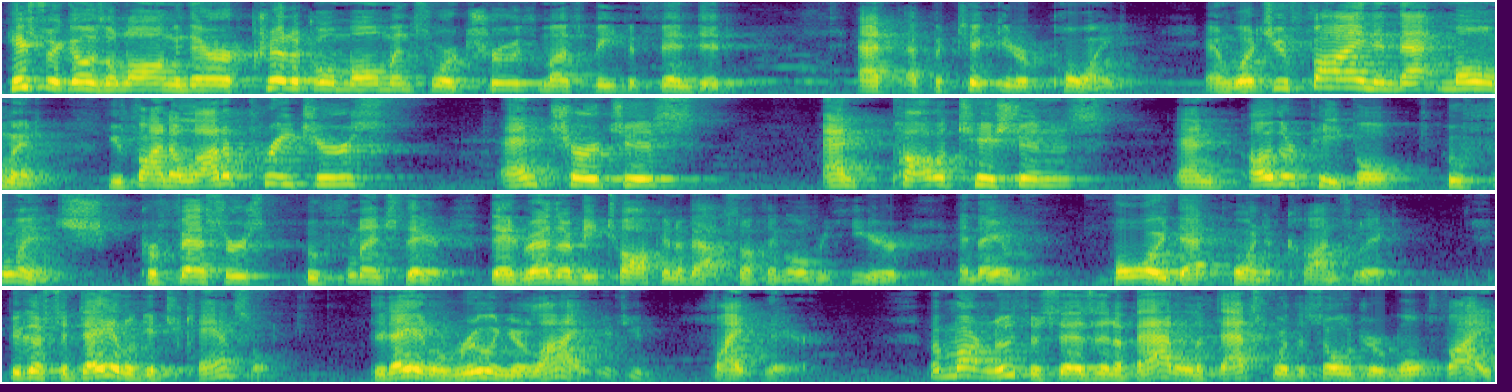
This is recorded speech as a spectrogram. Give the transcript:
history goes along and there are critical moments where truth must be defended at a particular point. And what you find in that moment, you find a lot of preachers and churches and politicians and other people who flinch, professors who flinch there. They'd rather be talking about something over here and they avoid that point of conflict. Because today it'll get you canceled. Today it'll ruin your life if you fight there. But Martin Luther says in a battle, if that's where the soldier won't fight,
